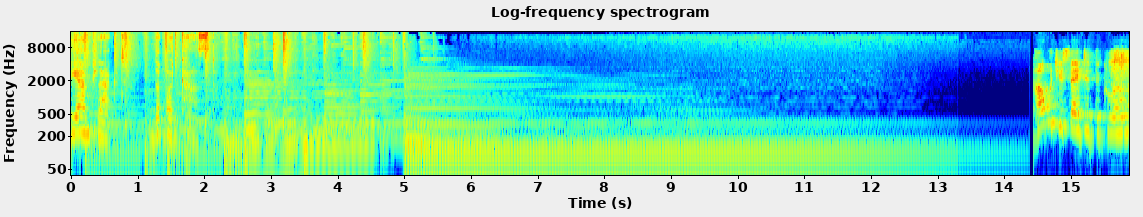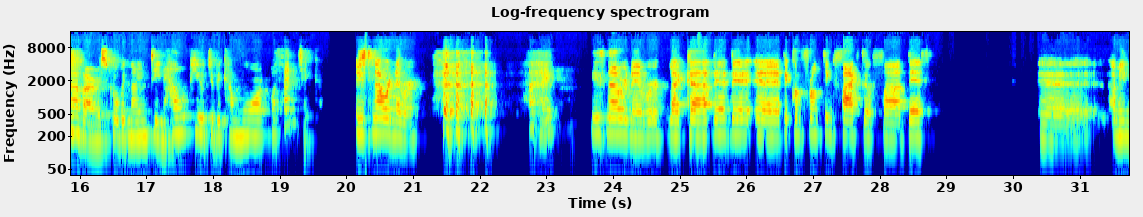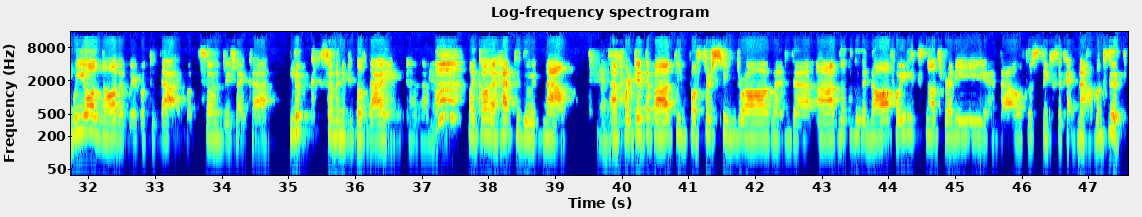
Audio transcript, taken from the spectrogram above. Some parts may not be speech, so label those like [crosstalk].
Tea Unplugged, the podcast. How would you say did the coronavirus, COVID 19, help you to become more authentic? It's now or never. [laughs] okay. It's now or never. Like uh, the the uh, the confronting fact of uh, death. Uh, I mean, we all know that we're going to die, but suddenly it's like, uh, look, so many people dying, and uh, yeah. [gasps] oh my God, I have to do it now. Yes. And forget about the imposter syndrome and uh, I'm not good enough or it is not ready and all those things. Okay, now I'm going to do it.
